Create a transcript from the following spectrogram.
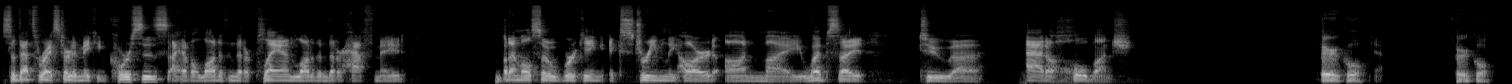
So that's where I started making courses. I have a lot of them that are planned, a lot of them that are half made. But I'm also working extremely hard on my website to uh, add a whole bunch. Very cool. Yeah. Very cool.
